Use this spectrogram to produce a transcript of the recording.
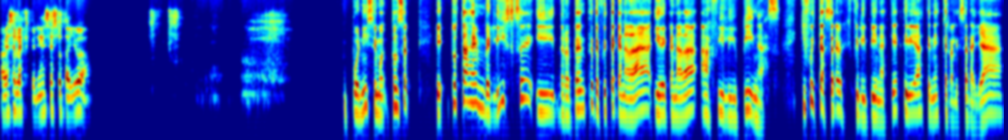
a veces la experiencia eso te ayuda. Buenísimo. Entonces, eh, tú estás en Belice y de repente te fuiste a Canadá y de Canadá a Filipinas. ¿Qué fuiste a hacer en Filipinas? ¿Qué actividades tenías que realizar allá?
